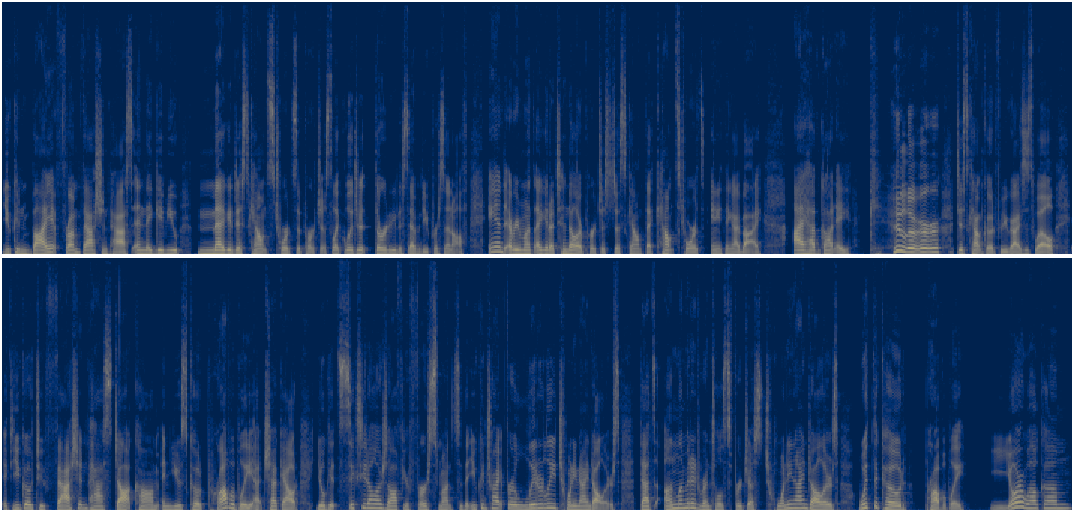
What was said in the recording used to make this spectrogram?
you can buy it from FashionPass and they give you mega discounts towards the purchase, like legit 30 to 70% off. And every month I get a $10 purchase discount that counts towards anything I buy. I have got a killer discount code for you guys as well. If you go to fashionpass.com and use code probably at checkout, you'll get $60 off your first month so that you can try it for literally $29. That's unlimited rentals for just $29 with the code probably. You're welcome.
